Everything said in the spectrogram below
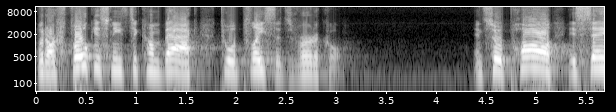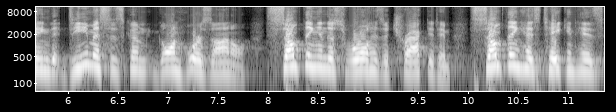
but our focus needs to come back to a place that's vertical. And so Paul is saying that Demas has come, gone horizontal. Something in this world has attracted him. Something has taken his,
